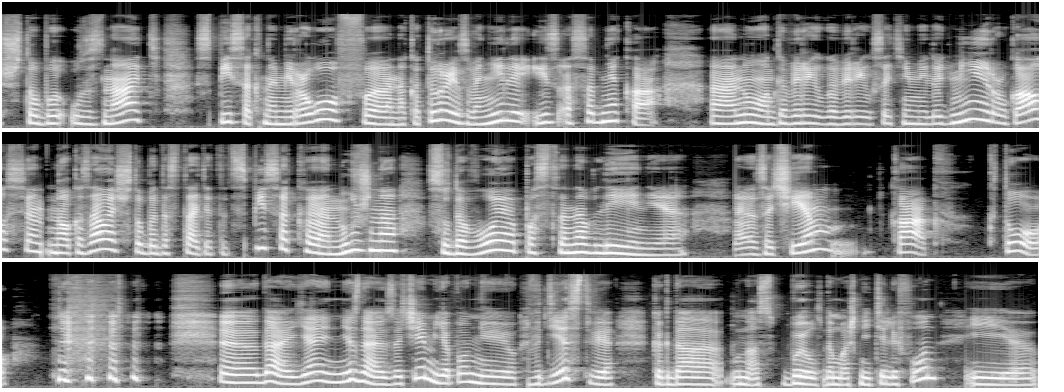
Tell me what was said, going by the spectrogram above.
чтобы узнать список номеров, э, на которые звонили из особняка. Э, ну, он говорил, говорил с этими людьми, ругался, но оказалось, чтобы достать этот список, э, нужно судовое постановление. Э, зачем? Как? Кто? Э, да, я не знаю зачем. Я помню в детстве, когда у нас был домашний телефон и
